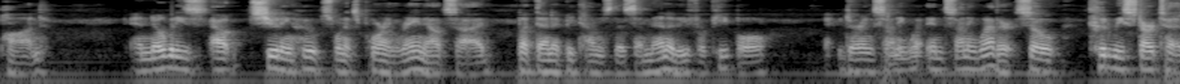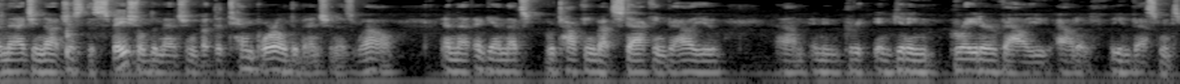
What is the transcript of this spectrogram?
pond. And nobody's out shooting hoops when it's pouring rain outside, but then it becomes this amenity for people during sunny in sunny weather. So could we start to imagine not just the spatial dimension, but the temporal dimension as well? And that again, that's we're talking about stacking value um, and in, in getting greater value out of the investments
